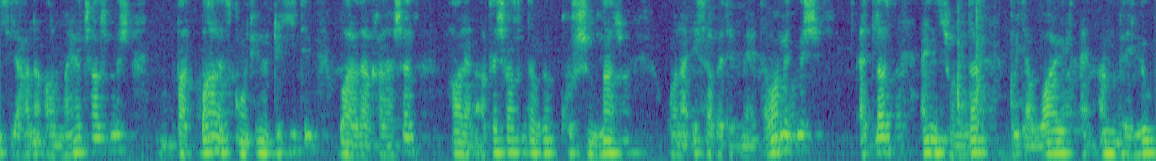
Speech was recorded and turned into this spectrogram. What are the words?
silahını almaya çalışmış. But bullets continued to hit him. Bu arada arkadaşlar halen ateş altında ve kurşunlar ona isabet etmeye devam etmiş. At last en sonunda with a wild and angry look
